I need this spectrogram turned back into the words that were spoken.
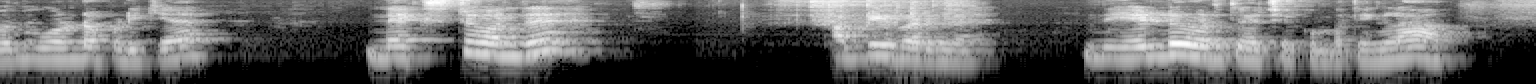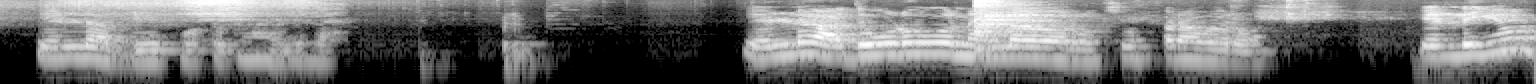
வந்து உருண்டை பிடிக்க. நெக்ஸ்ட்டு வந்து அப்படியே பாருங்க. இந்த எள்ளு வறுத்து வச்சுருக்கோம் பார்த்தீங்களா எள்ளு அப்படியே போட்டுக்கலாம் இதில். எள்ளு அதோடவும் நல்லா வரும் சூப்பராக வரும். எள்ளையும்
